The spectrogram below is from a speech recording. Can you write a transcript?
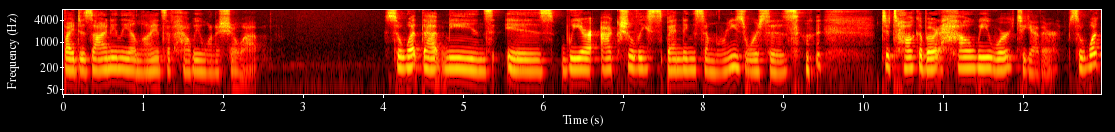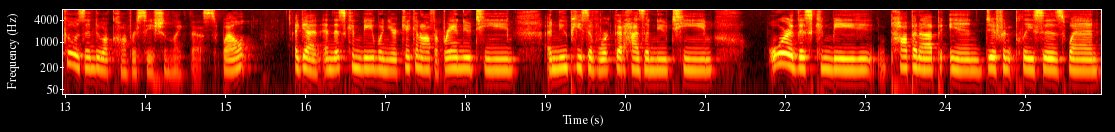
by designing the alliance of how we want to show up. So, what that means is we are actually spending some resources to talk about how we work together. So, what goes into a conversation like this? Well, again, and this can be when you're kicking off a brand new team, a new piece of work that has a new team, Or this can be popping up in different places when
